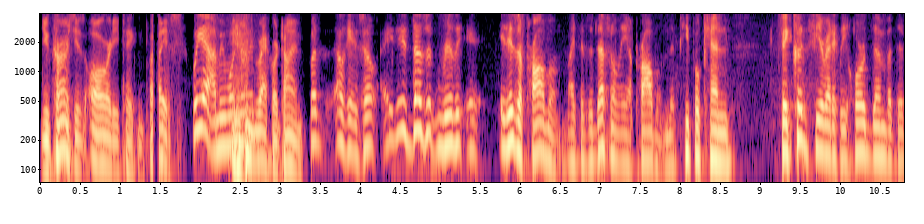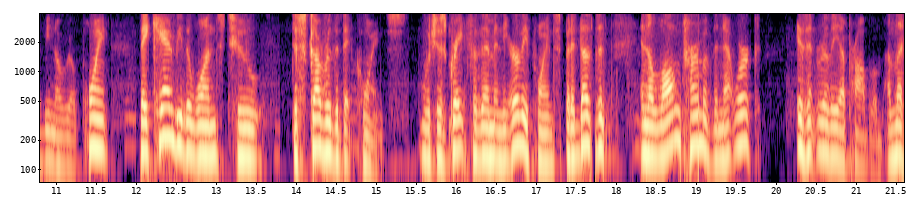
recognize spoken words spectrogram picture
new currency is already taking place Well, yeah. I mean, when you're in record time. But okay, so it, it doesn't really. It, it is a problem. Like it's a, definitely a problem that people can. They could theoretically hoard them, but there'd be no real point. They can be the ones to discover the bitcoins, which is great for them in the early points, but it doesn't in the long term of the network isn't really a problem unless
